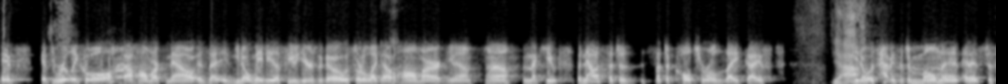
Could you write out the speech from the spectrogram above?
It's it's really cool. About Hallmark now is that it, you know maybe a few years ago it was sort of like oh Hallmark, you know, well isn't that cute? But now it's such a it's such a cultural zeitgeist yeah, you know, it's having such a moment and it's just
